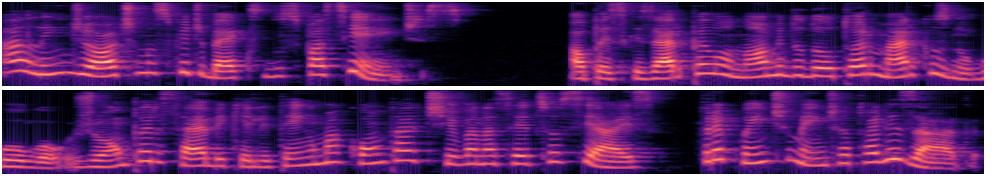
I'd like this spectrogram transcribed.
além de ótimos feedbacks dos pacientes. Ao pesquisar pelo nome do Dr. Marcos no Google, João percebe que ele tem uma conta ativa nas redes sociais, frequentemente atualizada.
